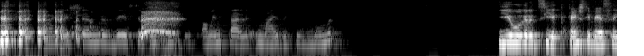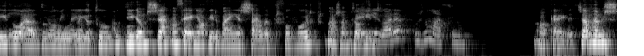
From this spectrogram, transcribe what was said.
Deixa-me ver se eu posso aumentar mais aqui o volume. E eu agradecia que quem estivesse aí do lado do, do YouTube, digam-nos se já conseguem ouvir bem a Sheila, por favor, porque nós vamos okay, ouvindo. E agora pus no máximo. Ok, já vamos.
